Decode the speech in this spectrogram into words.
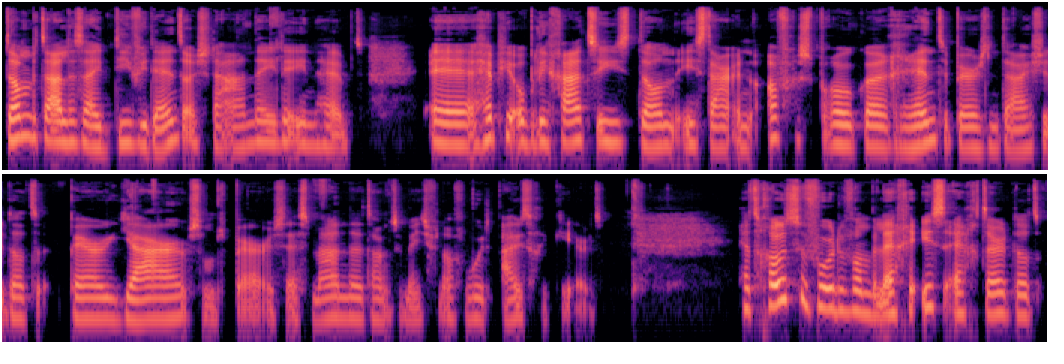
dan betalen zij dividend als je daar aandelen in hebt. Uh, heb je obligaties, dan is daar een afgesproken rentepercentage dat per jaar, soms per zes maanden, het hangt een beetje vanaf, wordt uitgekeerd. Het grootste voordeel van beleggen is echter dat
